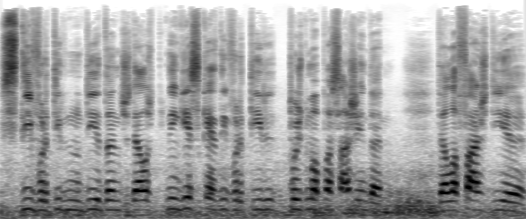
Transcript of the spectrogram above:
se divertir no dia de anos delas, porque ninguém se quer divertir depois de uma passagem de ano. Então ela faz, dia,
